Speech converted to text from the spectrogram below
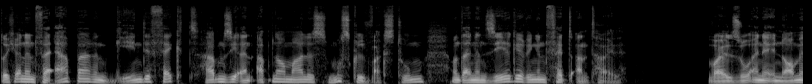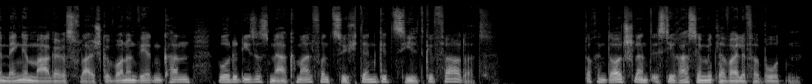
Durch einen vererbbaren Gendefekt haben sie ein abnormales Muskelwachstum und einen sehr geringen Fettanteil. Weil so eine enorme Menge mageres Fleisch gewonnen werden kann, wurde dieses Merkmal von Züchtern gezielt gefördert. Doch in Deutschland ist die Rasse mittlerweile verboten,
